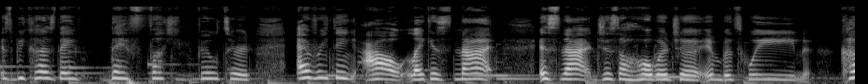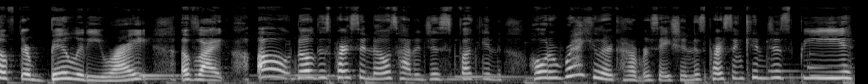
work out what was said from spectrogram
is because they they fucking filtered everything out. Like it's not it's not just a whole bunch of in between comfortability, right? Of like, oh, no, this person knows how to just fucking hold a regular conversation. This person can just be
